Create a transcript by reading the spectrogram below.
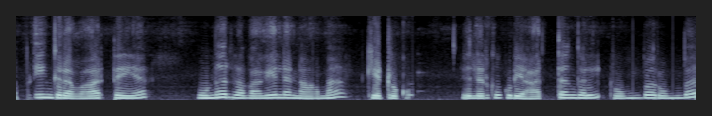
அப்படிங்கிற வார்த்தையை உணர்ற வகையில் நாம் கேட்டிருக்கோம். இதில் இருக்கக்கூடிய அர்த்தங்கள் ரொம்ப ரொம்ப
